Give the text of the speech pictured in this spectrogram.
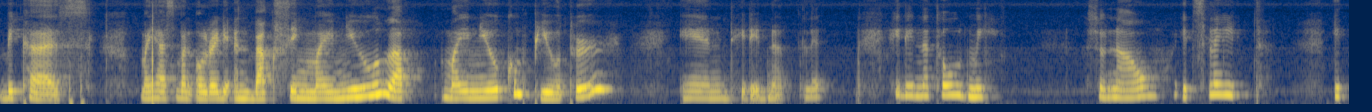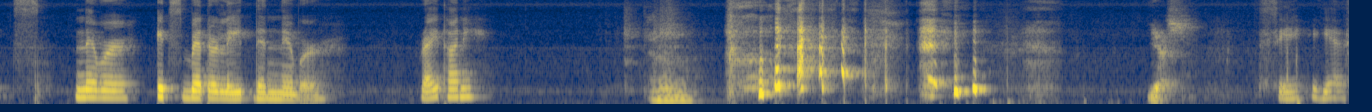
because my husband already unboxing my new lap my new computer and he did not let he did not told me. So now it's late. It's never it's better late than never. Right honey? Um, yes. see? Yes.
